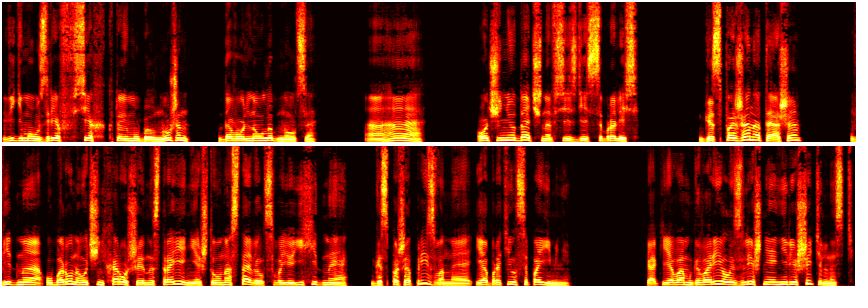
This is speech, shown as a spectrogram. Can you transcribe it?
видимо, узрев всех, кто ему был нужен, довольно улыбнулся. «Ага, очень удачно все здесь собрались. Госпожа Наташа...» Видно, у барона очень хорошее настроение, что он оставил свое ехидное «госпожа призванная» и обратился по имени. «Как я вам говорил, излишняя нерешительность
